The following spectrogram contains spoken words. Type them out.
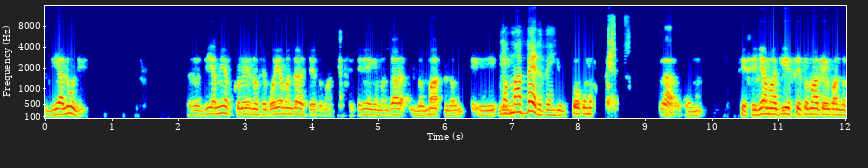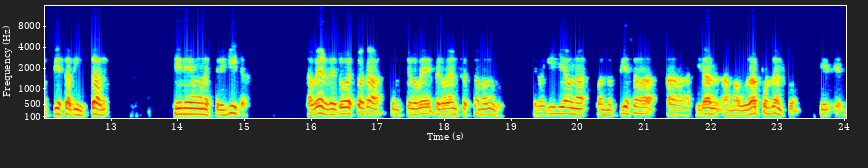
el día lunes. Pero el día miércoles no se podía mandar este tomate, se tenía que mandar los más, los, eh, más verdes. Y un poco más, claro, que se llama aquí este tomate cuando empieza a pintar, tiene una estrellita. Está verde todo esto acá, como usted lo ve, pero dentro está maduro. Pero aquí ya una, cuando empieza a tirar, a madurar por dentro, eh, eh,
